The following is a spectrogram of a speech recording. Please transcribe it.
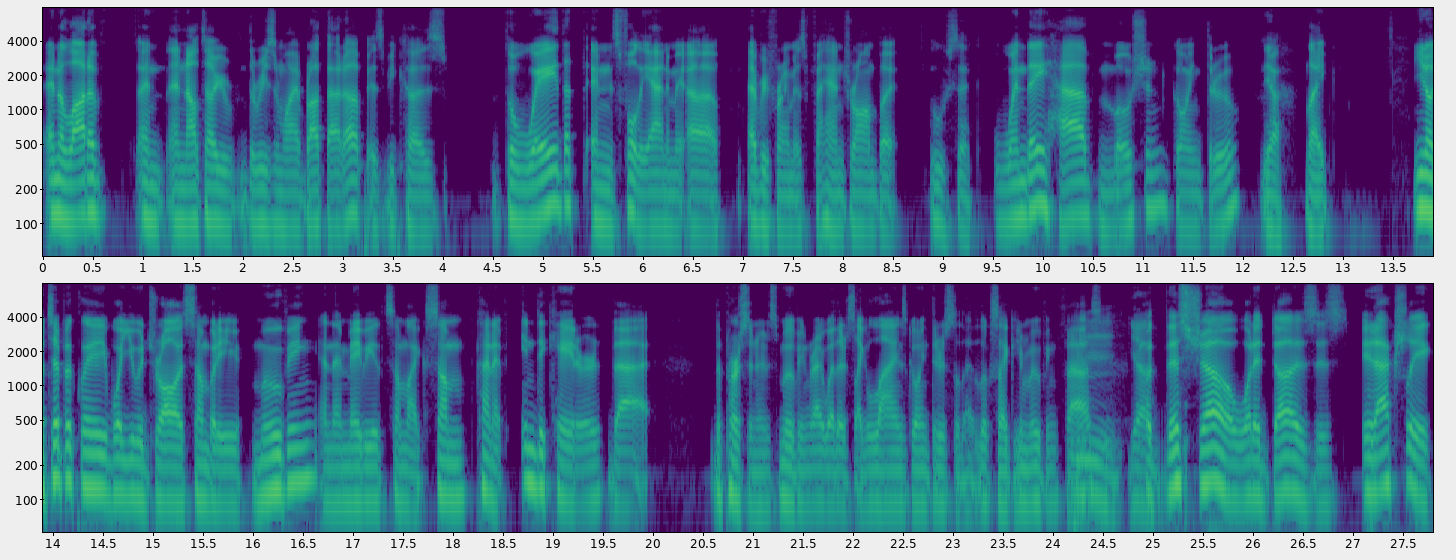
and a lot of and and I'll tell you the reason why I brought that up is because the way that and it's fully anime uh every frame is hand drawn but Ooh, sick. when they have motion going through Yeah. like you know typically what you would draw is somebody moving and then maybe it's some like some kind of indicator that the person who's moving right whether it's like lines going through so that it looks like you're moving fast Mm, yeah. but this show what it does is it actually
